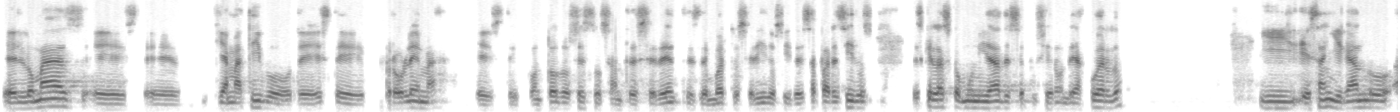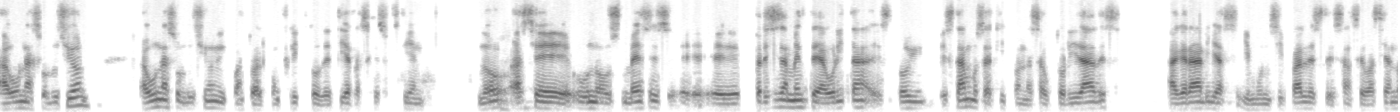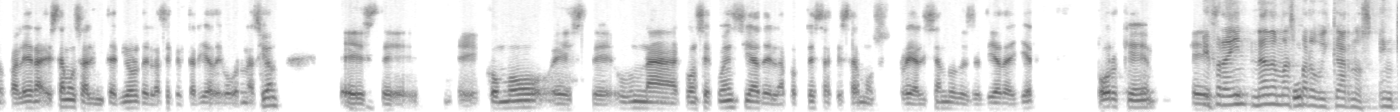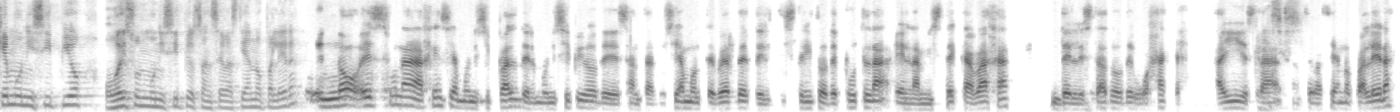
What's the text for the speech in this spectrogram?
Eh, lo más este, llamativo de este problema, este, con todos estos antecedentes de muertos, heridos y desaparecidos, es que las comunidades se pusieron de acuerdo y están llegando a una solución, a una solución en cuanto al conflicto de tierras que sostienen. ¿no? Hace unos meses, eh, eh, precisamente ahorita estoy, estamos aquí con las autoridades agrarias y municipales de San Sebastián Palera, estamos al interior de la Secretaría de Gobernación, este, eh, como este, una consecuencia de la protesta que estamos realizando desde el día de ayer, porque este, Efraín, nada más para ubicarnos, ¿en qué municipio o es un municipio San Sebastián Palera? Eh, no, es una agencia municipal del municipio de Santa Lucía Monteverde, del distrito de Putla, en la Mixteca Baja del estado de Oaxaca. Ahí está San Sebastián Palera.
